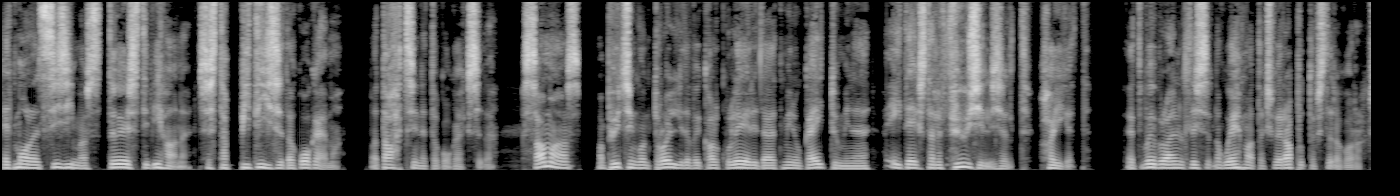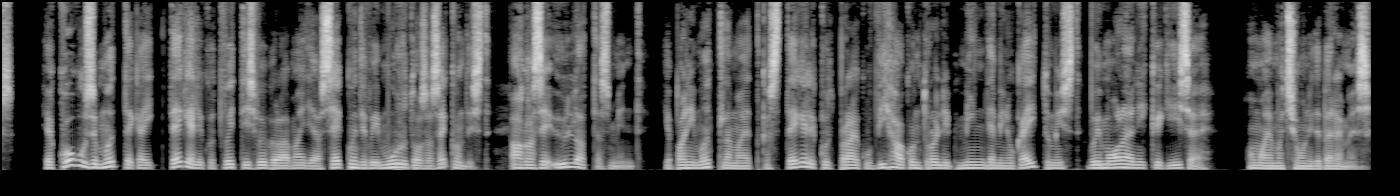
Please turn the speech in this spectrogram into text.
et ma olen sisimas tõesti vihane, sest ta pidi seda kogema. ma tahtsin, et ta kogeks seda. samas ma püüdsin kontrollida või kalkuleerida, et minu käitumine ei teeks talle füüsiliselt haiget. et võib-olla ainult lihtsalt nagu ehmataks või raputaks teda korraks. ja kogu see mõttekäik tegelikult võttis võib-olla, ma ei tea, sekundi või murdosa sekundist, aga see üllatas mind ja pani mõtlema, et kas tegelikult praegu viha kontrollib mind ja minu käitumist või ma olen ikkagi ise oma emotsioonide peremees.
